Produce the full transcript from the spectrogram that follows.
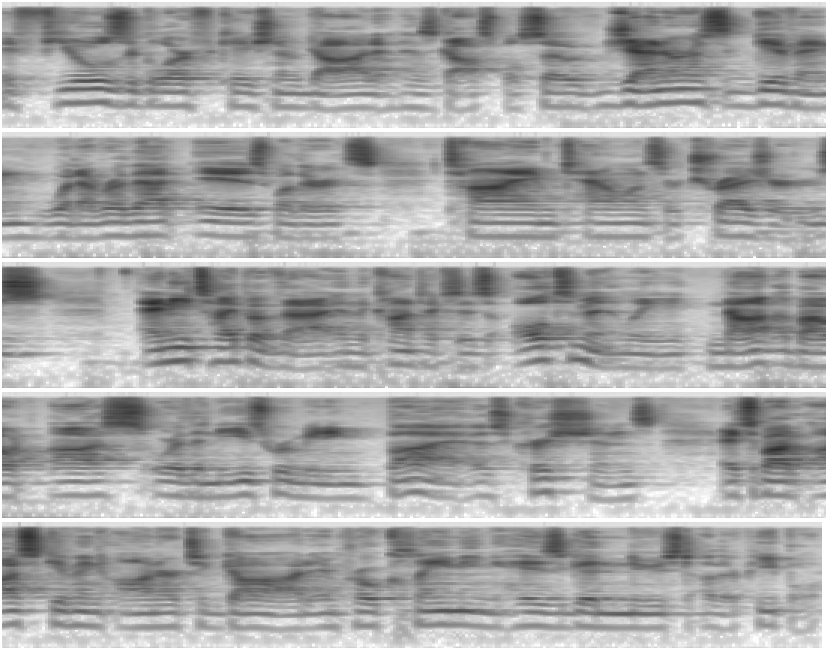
It fuels the glorification of God and His gospel. So, generous giving, whatever that is, whether it's time, talents, or treasures, mm-hmm any type of that in the context is ultimately not about us or the needs we're meeting, but as Christians, it's about us giving honor to God and proclaiming His good news to other people.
